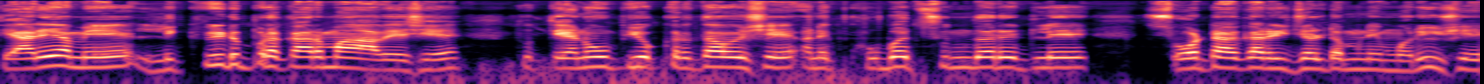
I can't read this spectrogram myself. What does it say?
ત્યારે અમે લિક્વિડ પ્રકારમાં આવે છે, તો તેનો ઉપયોગ કરતા હોય છે અને ખૂબ જ સુંદર એટલે સો ટકા રિઝલ્ટ અમને મળ્યું છે.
